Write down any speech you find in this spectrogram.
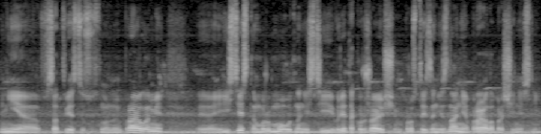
не в соответствии с установленными правилами, естественно, могут нанести вред окружающим просто из-за незнания правил обращения с ними.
